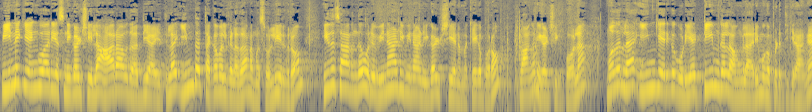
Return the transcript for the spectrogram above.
இன்னைக்கு யங் வாரியர்ஸ் நிகழ்ச்சியில ஆறாவது அத்தியாயத்துல இந்த தகவல்களை தான் நம்ம சொல்லியிருக்கிறோம். இது சார்ந்த ஒரு வினாடி வினா நிகழ்ச்சியை நம்ம கேட்க போறோம். வாங்க நிகழ்ச்சிக்கு போகலாம். முதல்ல இங்க இருக்கக்கூடிய டீம்கள் அவங்கள அறிமுகப்படுத்திக்கிறாங்க.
